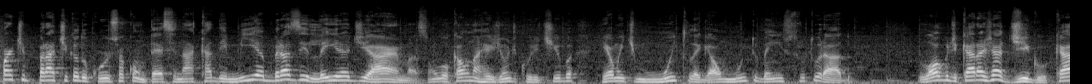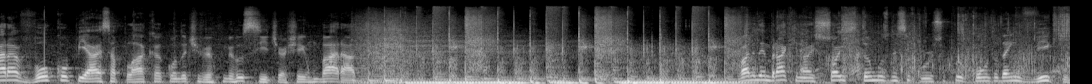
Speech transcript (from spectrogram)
parte prática do curso acontece na Academia Brasileira de Armas, um local na região de Curitiba realmente muito legal, muito bem estruturado. Logo de cara já digo, cara, vou copiar essa placa quando eu tiver o meu sítio, achei um barato. Vale lembrar que nós só estamos nesse curso por conta da Invictus,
